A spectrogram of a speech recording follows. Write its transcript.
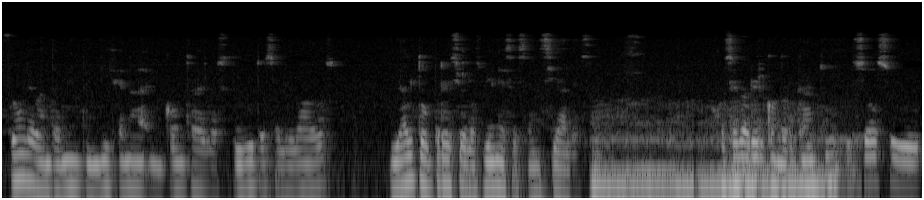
fue un levantamiento indígena en contra de los tributos elevados y alto precio de los bienes esenciales. José Gabriel Condorcanqui usó su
